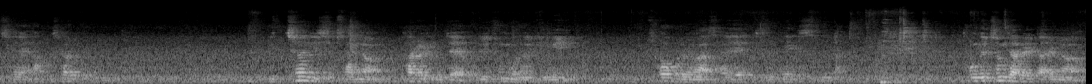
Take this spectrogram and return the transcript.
최학철 입니다. 2024년 8월 현재 우리 중국은 이미 초고령화 사회에 진입해 있습니다. 통계청 자료에 따르면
